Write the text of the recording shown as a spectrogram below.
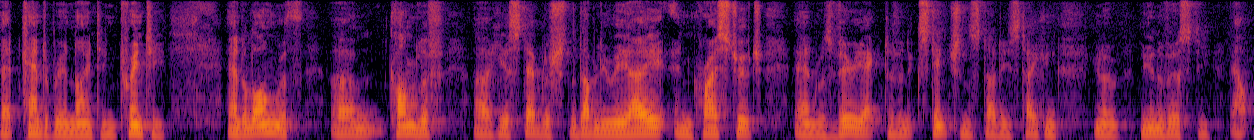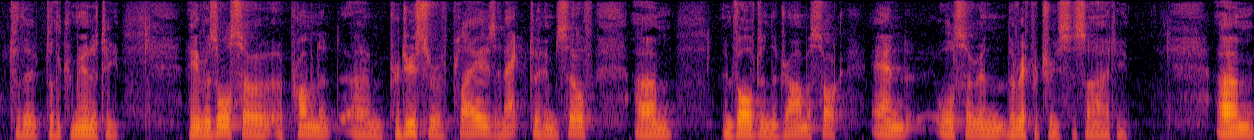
at Canterbury in 1920. And along with um, uh, he established the WEA in Christchurch and was very active in extension studies, taking you know, the university out to the, to the community. He was also a, a prominent um, producer of plays, an actor himself, um, involved in the drama soc, and also in the Repertory Society. Um,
